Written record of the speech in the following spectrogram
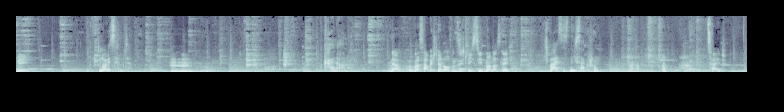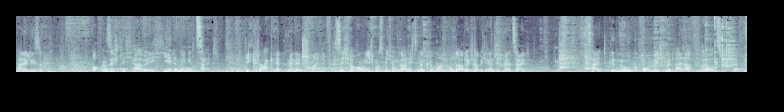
Nee. Neues Hemd. Mhm. Keine Ahnung. Na, was habe ich denn offensichtlich? Sieht man das nicht? Ich weiß es nicht, sag schon. Aha. Zeit, Anneliese. Offensichtlich habe ich jede Menge Zeit. Die Clark-App managt meine Versicherung, ich muss mich um gar nichts mehr kümmern und dadurch habe ich endlich mehr Zeit. Zeit genug, um mich mit einer Frau zu treffen,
